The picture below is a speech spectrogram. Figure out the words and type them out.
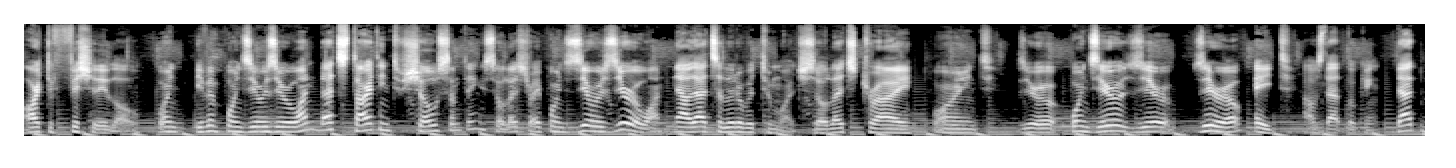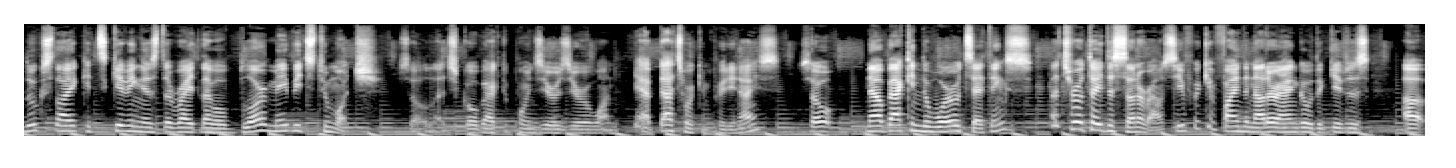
artificially low. Point, even 0.001, that's starting to show something. So let's try 0.001. Now that's a little bit too much. So let's try point 0.0008. How's that looking? That looks like it's giving us the right level blur. Maybe it's too much. So let's go back to 0.001. Yeah, that's working pretty nice. So now back in the world settings, let's rotate the sun around. See if we can find another angle that gives us a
